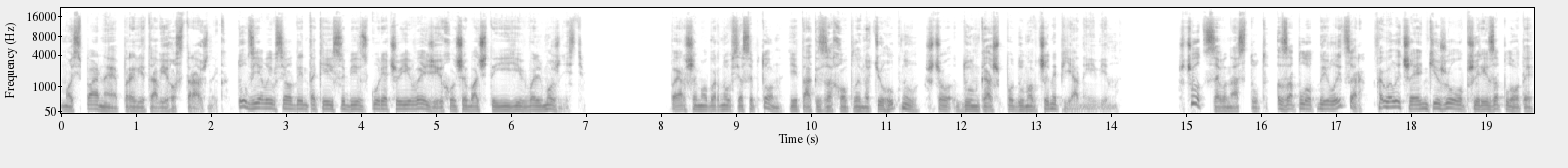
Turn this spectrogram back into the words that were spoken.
Мось пане, привітав його стражник. Тут з'явився один такий собі з курячої вежі і хоче бачити її вельможність. Першим обернувся Септон і так захоплено тюгукнув, що Дунк аж подумав, чи не п'яний він. Що це в нас тут? Заплотний лицар? Величенькі ж у обширі заплоти.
